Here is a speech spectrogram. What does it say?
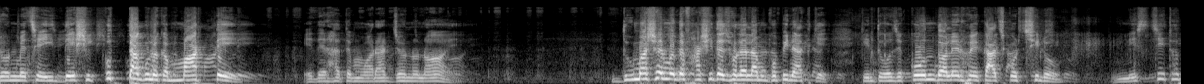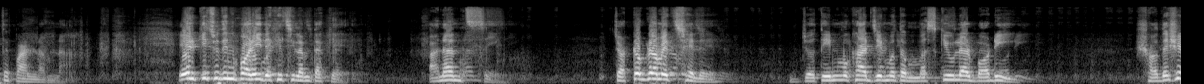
জন্মেছে এই দেশি কুত্তাগুলোকে মারতে। এদের হাতে মরার জন্য নয়। দু মাসের মধ্যে ফাঁসিতে ঝোলালাম গোপীনাথকে, কিন্তু ও যে কোন দলের হয়ে কাজ করছিল, নিশ্চিত হতে পারলাম না। এর কিছুদিন পরেই দেখেছিলাম তাকে, অনন্ত সিং। চট্টগ্রামের ছেলে, যতীন মুখার্জির মতো মাস্কিউলার বডি। স্বদেশে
